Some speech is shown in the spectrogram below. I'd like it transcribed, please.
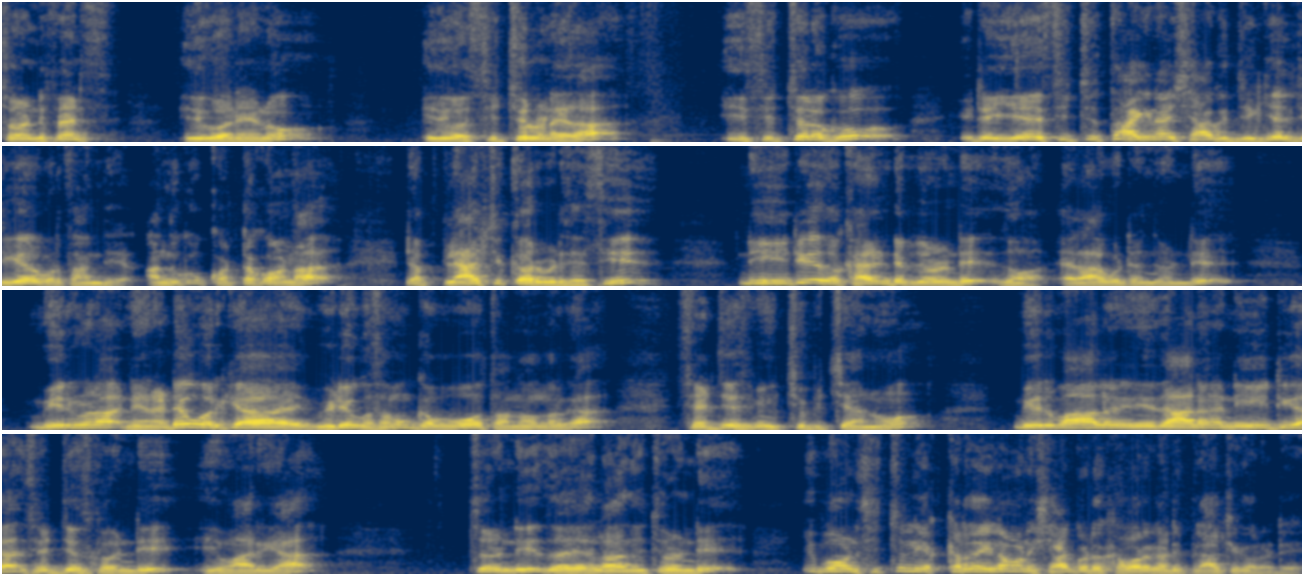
చూడండి ఫ్రెండ్స్ ఇదిగో నేను ఇదిగో స్విచ్లు ఉన్నాయి కదా. ఈ స్విచ్లకు ఇటు ఏ స్విచ్ తాగినా షాక్ జిగేలు జిగేలు కొడుతుంది. అందుకు కొట్టకుండా ఇట ప్లాస్టిక్ కవర్ పెట్టేసి నీట్గా ఇదో కరెంట్ టేప్ చూడండి. ఇదో ఎలా కొట్టాను చూడండి. మీరు కూడా నేనంటే ఊరికే వీడియో కోసం గవ్వ తొందరగా సెట్ చేసి మీకు చూపించాను. మీరు వాళ్ళు నిదానంగా నీట్గా సెట్ చేసుకోండి ఈ మారిగా చూడండి ఇదో ఎలా ఉంది చూడండి. ఇప్పుడు మన స్విచ్లు ఎక్కడ తగిలినా మన షాక్ ఒకటి కవర్ కట్టి ప్లాస్టిక్ కవర్ కట్టి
